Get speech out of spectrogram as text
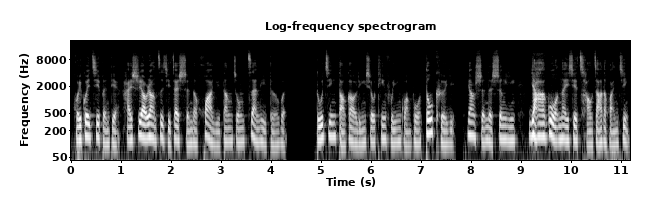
回归基本点，还是要让自己在神的话语当中站立得稳。读经、祷告、灵修、听福音广播，都可以让神的声音压过那一些嘈杂的环境。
